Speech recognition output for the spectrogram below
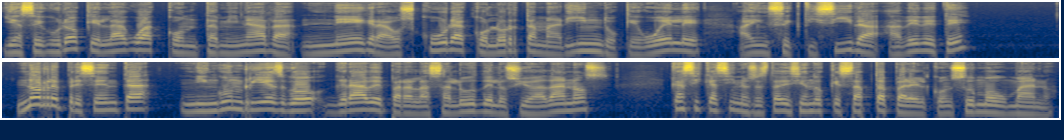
y aseguró que el agua contaminada, negra, oscura, color tamarindo, que huele a insecticida, a DDT, no representa ningún riesgo grave para la salud de los ciudadanos, casi casi nos está diciendo que es apta para el consumo humano.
